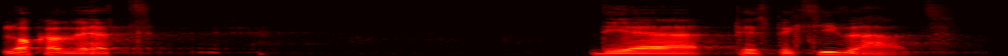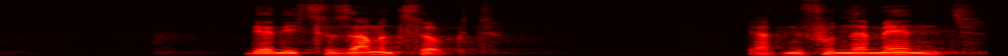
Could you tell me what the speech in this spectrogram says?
locker wird, der Perspektive hat, der nicht zusammenzuckt, der hat ein Fundament,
